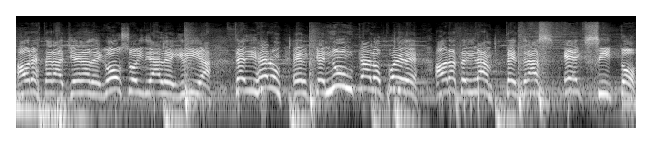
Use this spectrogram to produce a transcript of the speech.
Ahora estará llena de gozo y de alegría. Te dijeron el que nunca lo puede. Ahora te dirán, tendrás éxito.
